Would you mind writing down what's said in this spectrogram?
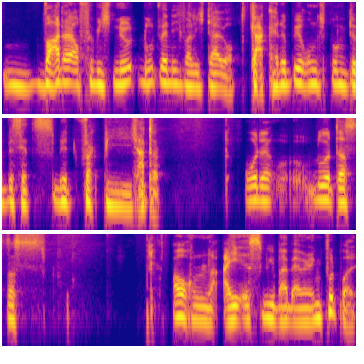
War dann auch für mich notwendig, weil ich da überhaupt gar keine Berührungspunkte bis jetzt mit Rugby hatte. Oder nur, dass das auch ein Ei ist wie beim American Football.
